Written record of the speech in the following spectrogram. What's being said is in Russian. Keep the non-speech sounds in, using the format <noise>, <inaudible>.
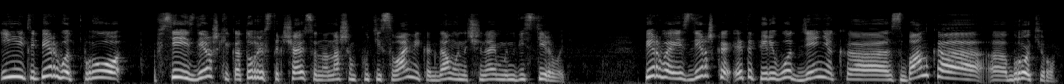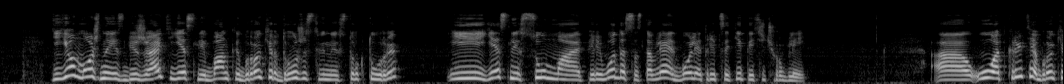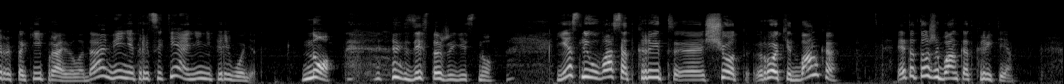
И теперь вот про все издержки, которые встречаются на нашем пути с вами, когда мы начинаем инвестировать. Первая издержка – это перевод денег э, с банка э, брокеру. Ее можно избежать, если банк и брокер дружественные структуры, и если сумма перевода составляет более 30 тысяч рублей. А, у открытия брокеры такие правила, да, менее 30 они не переводят. Но, <laughs> здесь тоже есть но. Если у вас открыт э, счет Рокетбанка, это тоже банк открытия,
